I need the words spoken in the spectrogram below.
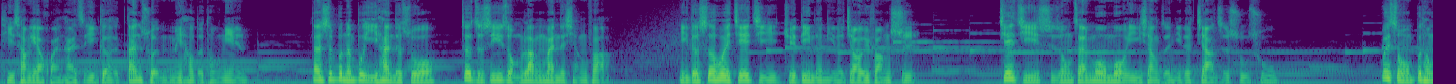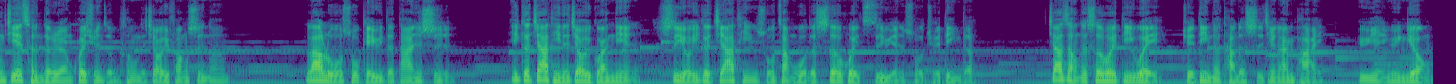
提倡要还孩子一个单纯美好的童年。但是，不能不遗憾地说，这只是一种浪漫的想法。你的社会阶级决定了你的教育方式，阶级始终在默默影响着你的价值输出。为什么不同阶层的人会选择不同的教育方式呢？拉罗所给予的答案是。一个家庭的教育观念是由一个家庭所掌握的社会资源所决定的。家长的社会地位决定了他的时间安排、语言运用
